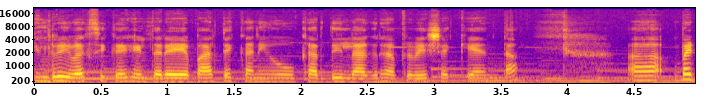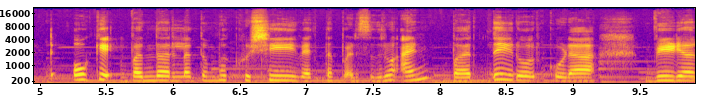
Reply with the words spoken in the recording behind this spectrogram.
ಎಲ್ಲರೂ ಇವಾಗ ಸಿಕ್ಕ ಹೇಳ್ತಾರೆ, ಪಾರ್ಥಕ್ಕ, ನೀವು ಕರೆದಿಲ್ಲ ಗೃಹ ಪ್ರವೇಶಕ್ಕೆ ಅಂತ. ಬಟ್ ಓಕೆ ಬಂದವರೆಲ್ಲ ತುಂಬ ಖುಷಿ ವ್ಯಕ್ತಪಡಿಸಿದ್ರು. ಆ್ಯಂಡ್ ಬರ್ದೇ ಇರೋರು ಕೂಡ ವಿಡಿಯೋ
